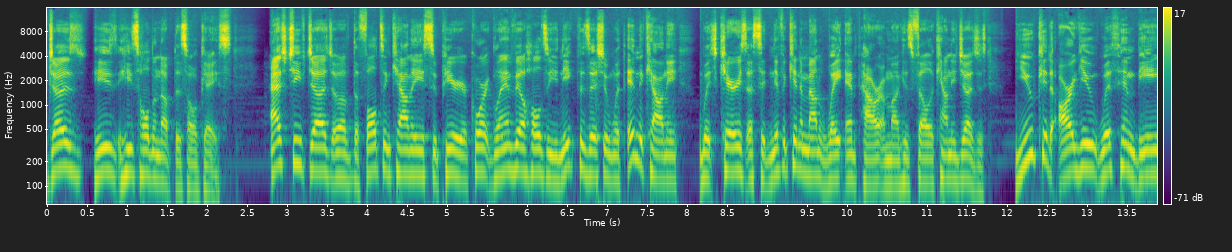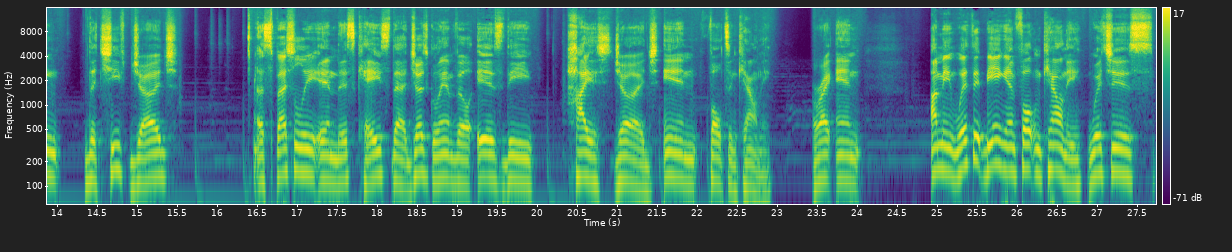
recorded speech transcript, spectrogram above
Judge, he's he's holding up this whole case. As chief judge of the Fulton County Superior Court, Glanville holds a unique position within the county, which carries a significant amount of weight and power among his fellow county judges. You could argue with him being the chief judge, especially in this case, that Judge Glanville is the highest judge in Fulton County. All right. And I mean, with it being in Fulton County, which is,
